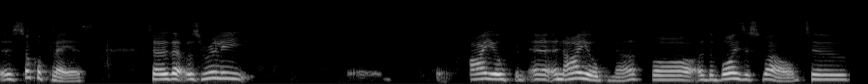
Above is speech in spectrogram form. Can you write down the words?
uh, soccer players. So that was really uh, eye open uh, an eye opener for the boys as well to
